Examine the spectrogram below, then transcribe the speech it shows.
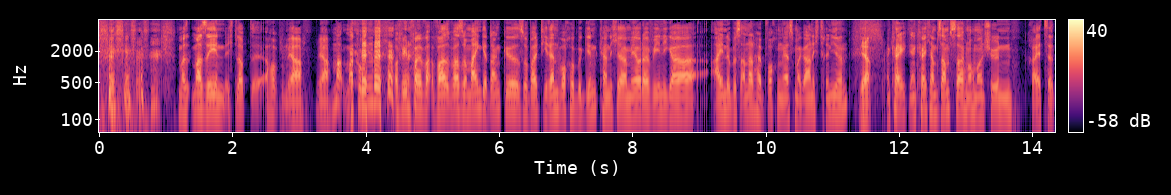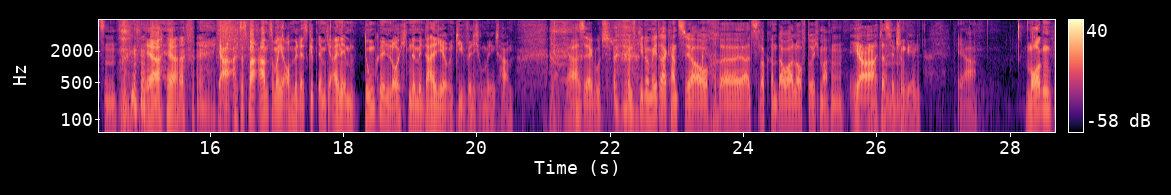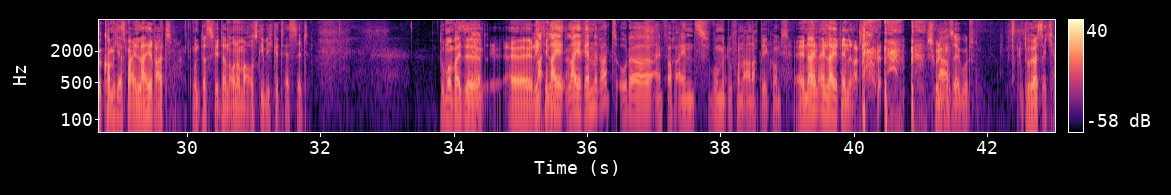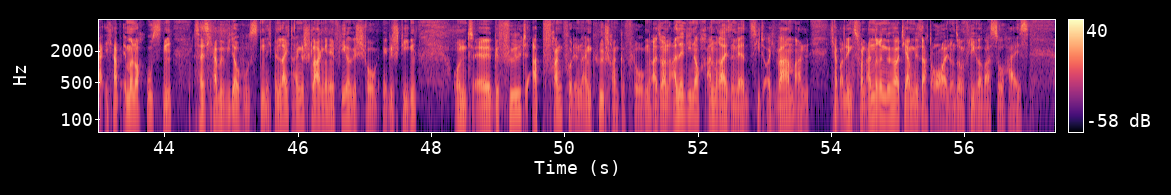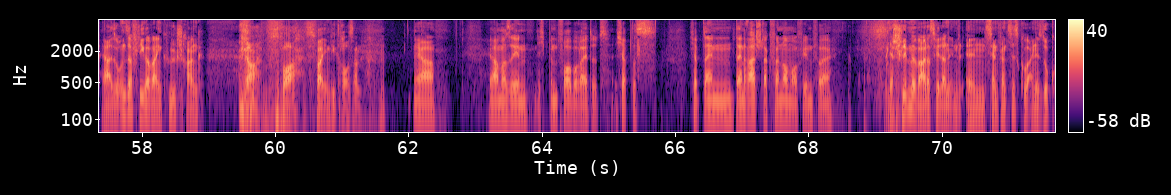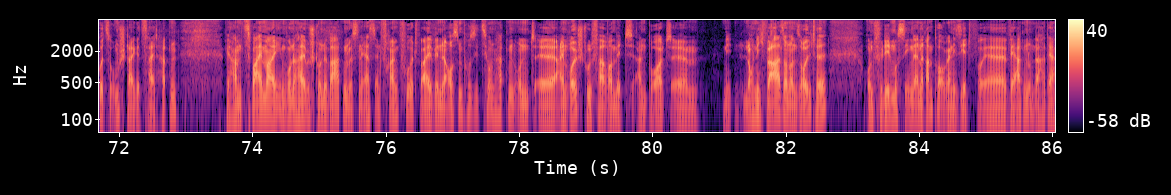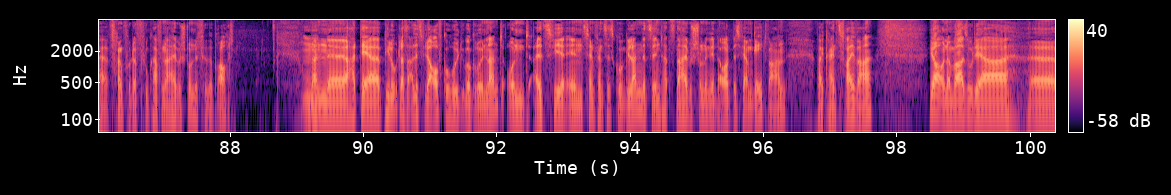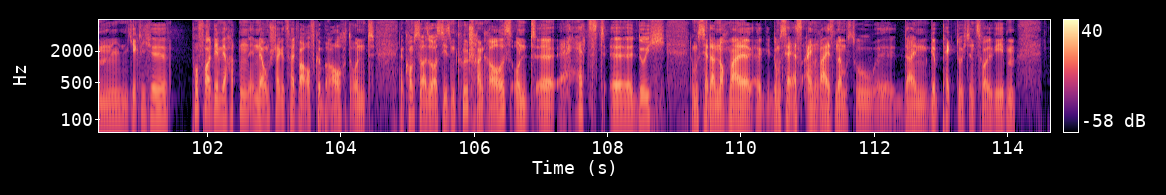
mal, mal sehen. Ich glaube, äh, ja, ja, mal, mal gucken. Auf jeden Fall war, war so mein Gedanke, sobald die Rennwoche beginnt, kann ich ja mehr oder weniger eine bis anderthalb Wochen erstmal gar nicht trainieren. Ja. Dann kann ich, dann kann ich am Samstag nochmal einen schönen Reiz setzen. ja, ja. Ja, ach, das war abends mache ich auch mit. Es gibt nämlich eine im Dunkeln leuchtende Medaille und die will ich unbedingt haben. Ja, sehr gut. Fünf Kilometer kannst du ja auch äh, als lockeren Dauerlauf durchmachen. Ja, das wird schon gehen. Ja. Morgen bekomme ich erstmal ein Leihrad und das wird dann auch nochmal ausgiebig getestet. Dummerweise ja, äh, Leih, Leihrennrad oder einfach eins, womit du von A nach B kommst? Äh, nein, ein Leihrennrad. Entschuldigung. Ja, sehr gut. Du hörst, ich, ich habe immer noch Husten. Das heißt, ich habe wieder Husten. Ich bin leicht angeschlagen in den Flieger äh, gestiegen und äh, gefühlt ab Frankfurt in einem Kühlschrank geflogen. Also an alle, die noch anreisen werden, zieht euch warm an. Ich habe allerdings von anderen gehört, die haben gesagt, oh, in unserem Flieger war es so heiß. Ja, also unser Flieger war ein Kühlschrank. Ja, boah, es war irgendwie grausam. Ja, ja, mal sehen. Ich bin vorbereitet. Ich habe das, ich habe deinen, deinen Ratschlag vernommen auf jeden Fall. Das Schlimme war, dass wir dann in, in San Francisco eine so kurze Umsteigezeit hatten. Wir haben zweimal irgendwo eine halbe Stunde warten müssen. Erst in Frankfurt, weil wir eine Außenposition hatten und äh, ein Rollstuhlfahrer mit an Bord ähm, noch nicht war, sondern sollte. Und für den musste irgendeine Rampe organisiert äh, werden. Und da hat der Frankfurter Flughafen eine halbe Stunde für gebraucht. Und dann äh, hat der Pilot das alles wieder aufgeholt über Grönland. Und als wir in San Francisco gelandet sind, hat es eine halbe Stunde gedauert, bis wir am Gate waren, weil keins frei war. Ja, und dann war so der ähm, jegliche Puffer, den wir hatten in der Umsteigezeit, war aufgebraucht. Und dann kommst du also aus diesem Kühlschrank raus und äh, hetzt äh, durch. Du musst ja dann nochmal, äh, du musst ja erst einreisen, da musst du äh, dein Gepäck durch den Zoll geben.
